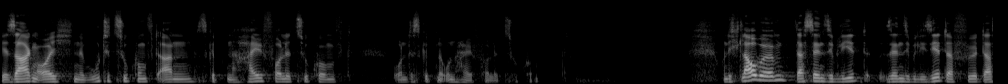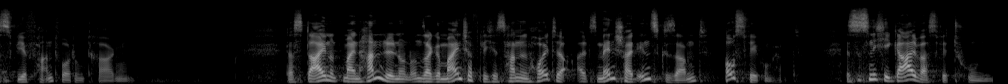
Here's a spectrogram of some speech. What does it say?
wir sagen euch eine gute Zukunft an, es gibt eine heilvolle Zukunft und es gibt eine unheilvolle Zukunft. Und ich glaube, das sensibilisiert, sensibilisiert dafür, dass wir Verantwortung tragen. Dass dein und mein Handeln und unser gemeinschaftliches Handeln heute als Menschheit insgesamt Auswirkungen hat. Es ist nicht egal, was wir tun.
